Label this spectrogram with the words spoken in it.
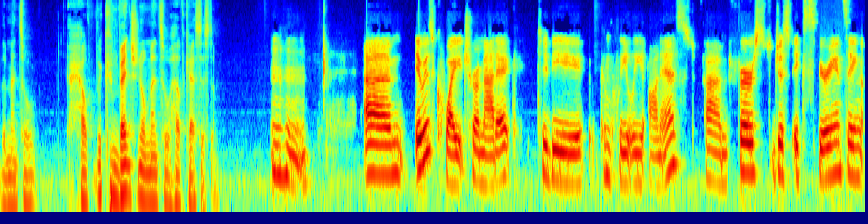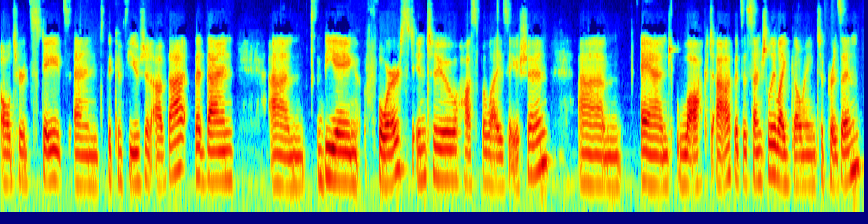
the mental health, the conventional mental health care system? Mm-hmm. Um, it was quite traumatic, to be completely honest. Um, first, just experiencing altered states and the confusion of that, but then um, being forced into hospitalization um, and locked up. It's essentially like going to prison.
